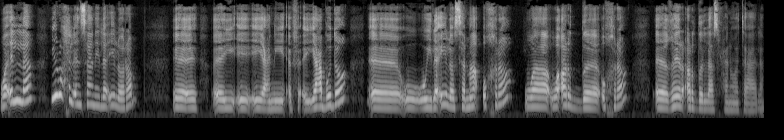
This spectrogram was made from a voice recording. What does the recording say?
وإلا يروح الإنسان يلاقي له رب آه، آه، يعني يعبده آه، ويلاقي له سماء أخرى وأرض أخرى. غير أرض الله سبحانه وتعالى.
